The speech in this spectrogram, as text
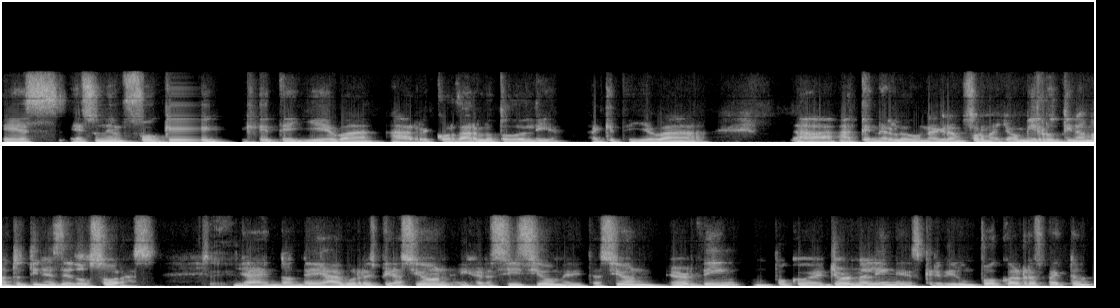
es, es un enfoque que te lleva a recordarlo todo el día, a que te lleva a, tenerlo de una gran forma. Yo mi rutina matutina es de dos horas. Ya en donde hago respiración, ejercicio, meditación, earthing, un poco de journaling, escribir un poco al respecto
